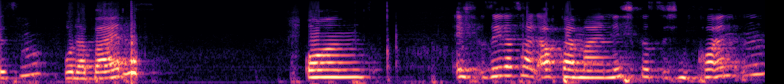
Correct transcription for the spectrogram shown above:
wissen oder beides. Und ich sehe das halt auch bei meinen nichtchristlichen Freunden,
